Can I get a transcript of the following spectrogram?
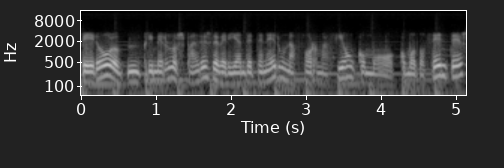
pero mm, primero los padres deberían de tener una formación como, como docentes,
